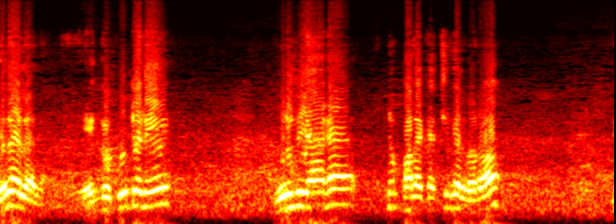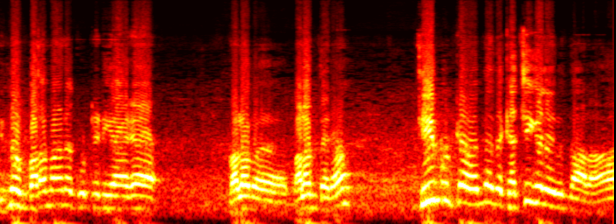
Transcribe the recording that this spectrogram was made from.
இல்ல இல்ல இல்ல. எங்க கூட்டணி உறுதியாக இன்னும் பல கட்சிகள் வரும். இன்னும் பலமான கூட்டணியாக பலம் பலம் பெறும். திமுக வந்து அந்த கட்சிகள் இருந்தாலும்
